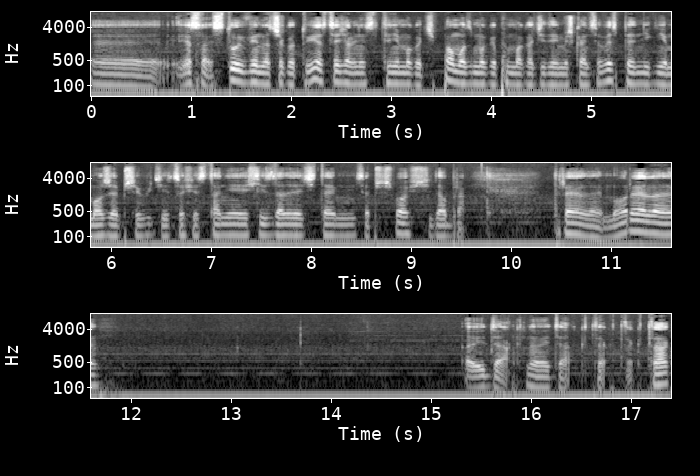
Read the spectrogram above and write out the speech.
Yy, jasno, stój, wiem dlaczego tu jesteś, ale niestety nie mogę ci pomóc. Mogę pomagać jedynie mieszkańcom wyspy. Nikt nie może przewidzieć, co się stanie, jeśli zdradzę ci tajemnicę przyszłości. Dobra. Trele, morele. O i tak, no i tak, tak, tak, tak.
